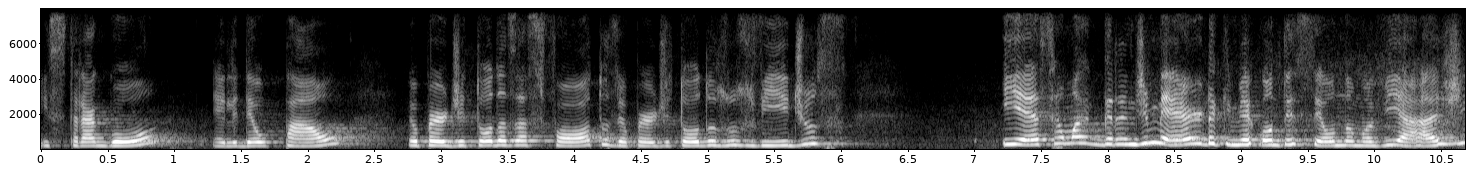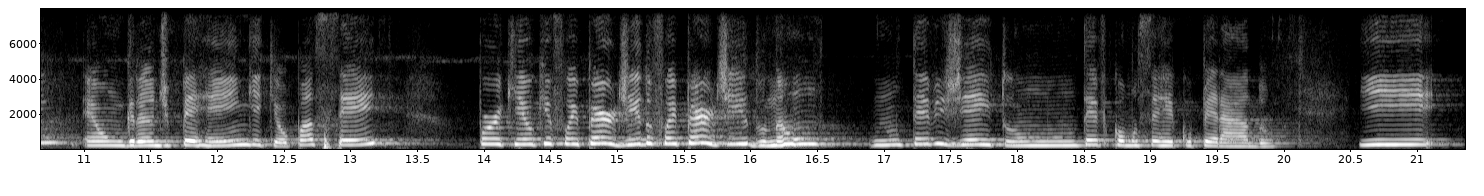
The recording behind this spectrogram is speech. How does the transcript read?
estragou, ele deu pau, eu perdi todas as fotos, eu perdi todos os vídeos. E essa é uma grande merda que me aconteceu numa viagem, é um grande perrengue que eu passei, porque o que foi perdido foi perdido, não, não teve jeito, não teve como ser recuperado. E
